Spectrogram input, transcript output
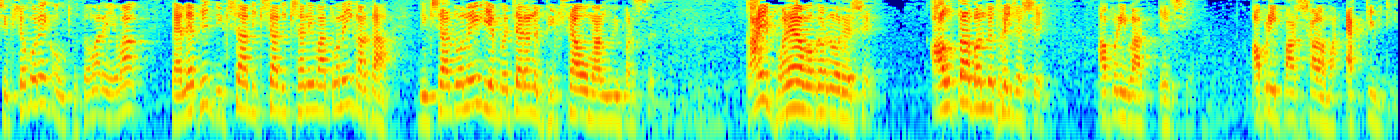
શિક્ષકોને કહું છું, તમારે એવા પહેલેથી દીક્ષા દીક્ષા, દીક્ષાની વાતો નહીં કરતા. દીક્ષા તો નહીં લે બચારાને ભિક્ષાઓ માંગવી પડશે. કાંઈ ભણ્યા વગરનો રહેશે. આવતા બંધ થઈ જશે. આપણી વાત એ છે. આપણી પાઠશાળામાં એક્ટિવિટીઝ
